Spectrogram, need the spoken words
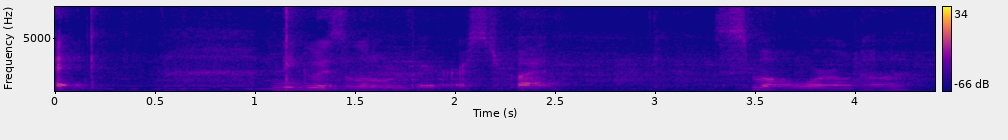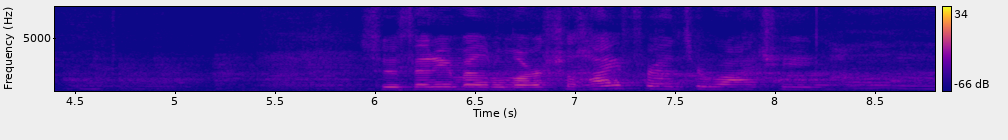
I think it was a little embarrassed, but it's a small world, huh? So if any of my little Marshall High friends are watching, hi.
